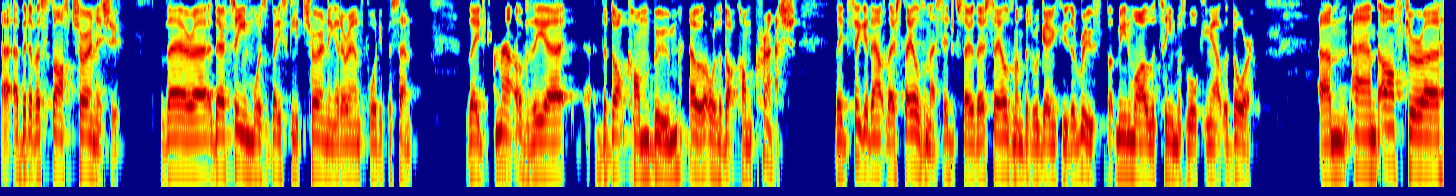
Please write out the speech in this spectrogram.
a bit of a staff churn issue. Their uh, their team was basically churning at around forty percent. They'd come out of the uh, the dot com boom or, or the dot com crash, they'd figured out their sales message, so their sales numbers were going through the roof. But meanwhile, the team was walking out the door. Um, and after uh,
